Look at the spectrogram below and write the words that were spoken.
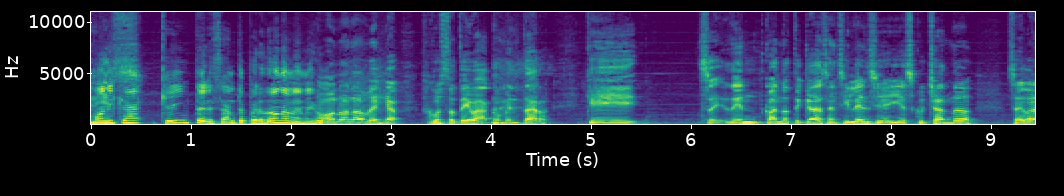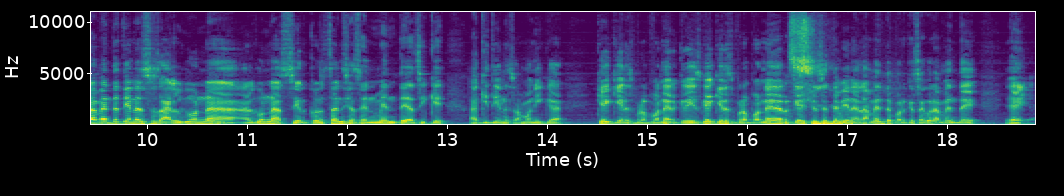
Mónica, qué interesante, perdóname amigo. No, no, no, venga, justo te iba a comentar que en, cuando te quedas en silencio y escuchando, seguramente tienes alguna, algunas circunstancias en mente, así que aquí tienes a Mónica. ¿Qué quieres proponer, Cris? ¿Qué quieres proponer? ¿Qué, sí, ¿qué se te viene a la mente? Porque seguramente eh,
